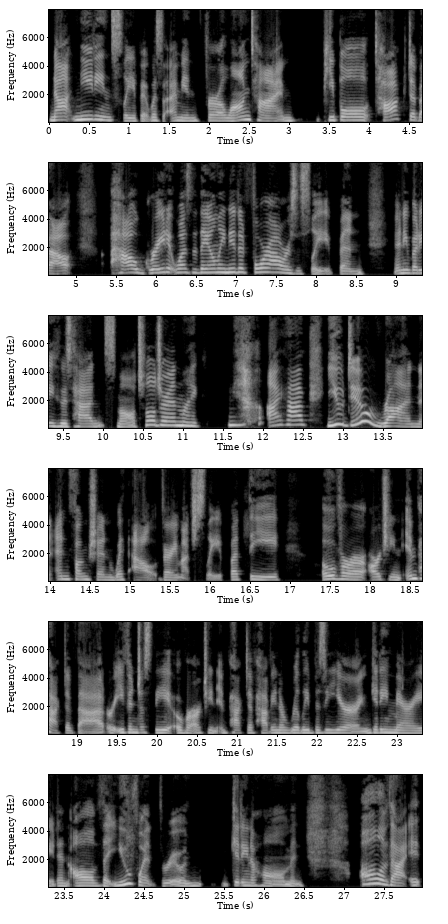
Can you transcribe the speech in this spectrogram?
not needing sleep. It was, I mean, for a long time, people talked about how great it was that they only needed four hours of sleep. And anybody who's had small children, like, yeah, I have, you do run and function without very much sleep, but the overarching impact of that, or even just the overarching impact of having a really busy year and getting married and all of that you've went through and getting a home and all of that, it,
